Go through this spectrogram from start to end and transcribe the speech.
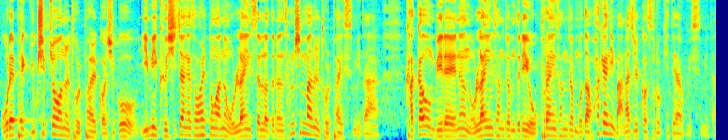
올해 160조 원을 돌파할 것이고 이미 그 시장에서 활동하는 온라인 셀러들은 30만을 돌파했습니다. 가까운 미래에는 온라인 상점들이 오프라인 상점보다 확연히 많아질 것으로 기대하고 있습니다.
